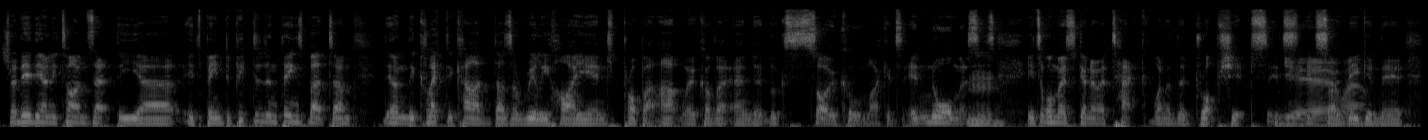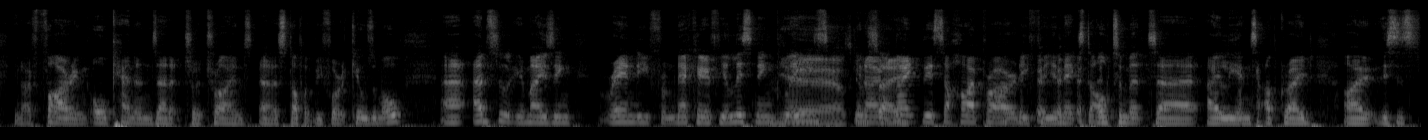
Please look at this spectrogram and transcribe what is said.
So they're the only times that the uh, it's been depicted and things. But um, then the collector card does a really high end proper artwork of it, and it looks so cool. Like it's enormous. It's it's almost going to attack one of the drop ships. It's Yeah, it's so wow. big, and they're you know firing all cannons at it to try and uh, stop it before it kills them all. Uh, absolutely amazing. Randy from NECA, if you're listening, please, Yeah, you know, say. make this a high priority for your next ultimate uh, aliens upgrade. I this has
